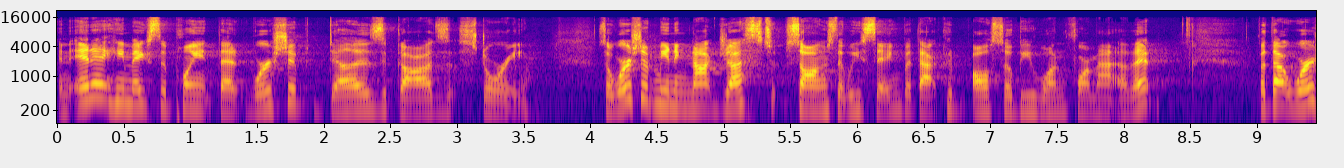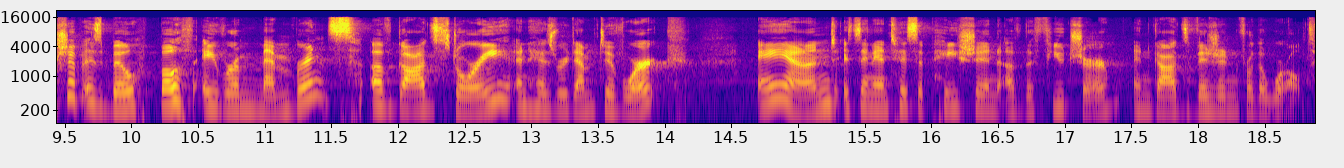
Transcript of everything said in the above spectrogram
And in it, he makes the point that worship does God's story. So, worship meaning not just songs that we sing, but that could also be one format of it but that worship is both a remembrance of God's story and his redemptive work, and it's an anticipation of the future and God's vision for the world.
